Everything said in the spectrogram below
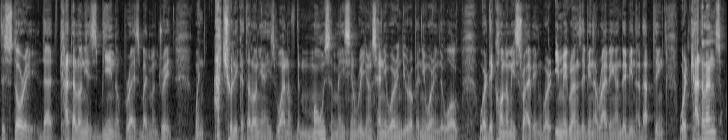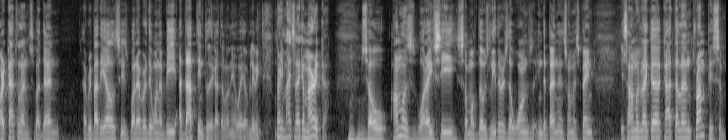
the story that Catalonia is being oppressed by Madrid, when actually Catalonia is one of the most amazing regions anywhere in Europe, anywhere in the world, where the economy is thriving, where immigrants they've been arriving and they've been adapting, where Catalans are Catalans, but then everybody else is whatever they want to be, adapting to the Catalonia way of living, pretty much like America. Mm-hmm. So almost what I see some of those leaders that want independence from Spain is almost like a Catalan Trumpism.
